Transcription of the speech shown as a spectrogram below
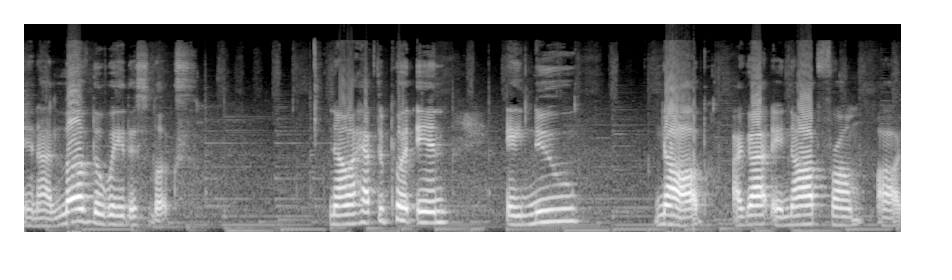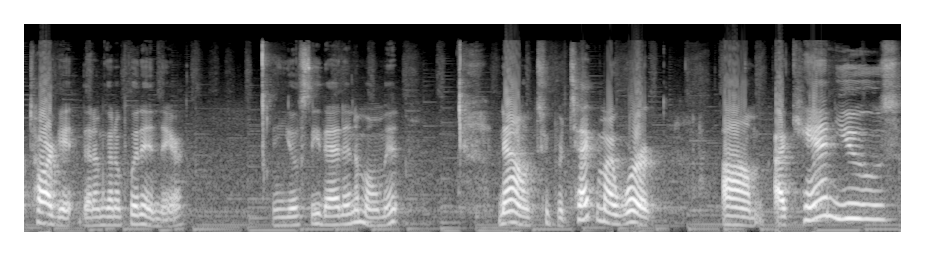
And I love the way this looks. Now I have to put in a new knob I got a knob from uh, Target that I'm going to put in there. And you'll see that in a moment. Now, to protect my work, um, I can use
